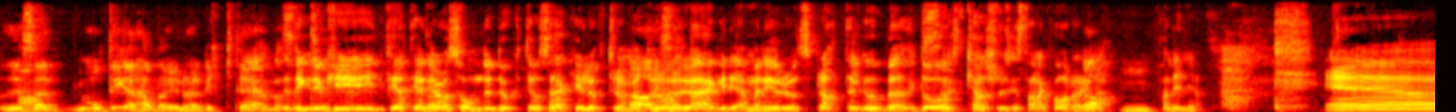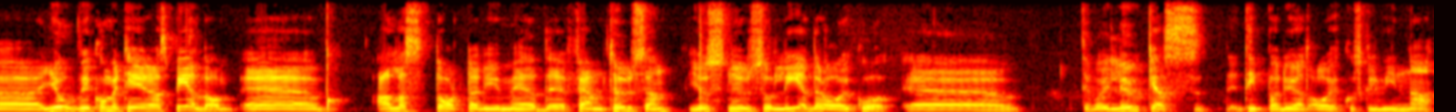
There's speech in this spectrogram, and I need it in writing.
Det är så här, mot er hade han ju några riktiga jävla... Du, du kan ju jättegärna göra så om du är duktig och säker i luftrummet Ja, och du äger det. Men är du en sprattelgubbe då Exakt. kanske du ska stanna kvar där Ja. inne. På linjen. Eh, jo, vi kommer till era spel då. Eh, alla startade ju med eh, 5000. Just nu så leder AIK. Eh, det var ju Lukas tippade ju att AIK skulle vinna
